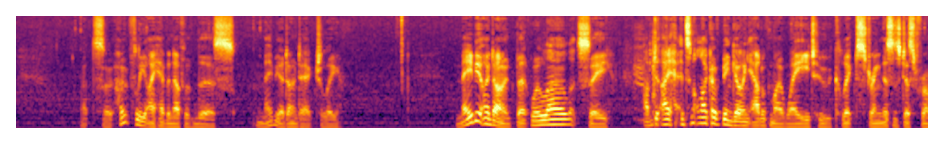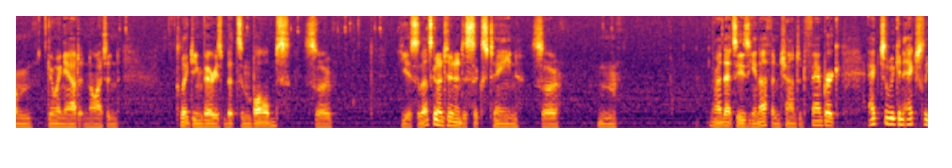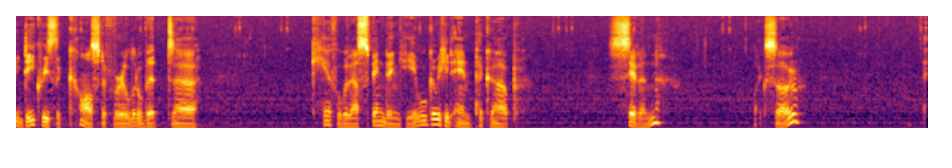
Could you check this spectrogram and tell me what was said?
Right, so hopefully I have enough of this. Maybe I don't actually. Maybe I don't, but we'll, uh, let's see. I, it's not like I've been going out of my way to collect string. This is just from going out at night and collecting various bits and bobs. So, yeah, so that's going to turn into 16. So, hmm. Alright, that's easy enough. Enchanted fabric. Actually, we can actually decrease the cost if we're a little bit uh, careful with our spending here. We'll go ahead and pick up 7, like so.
